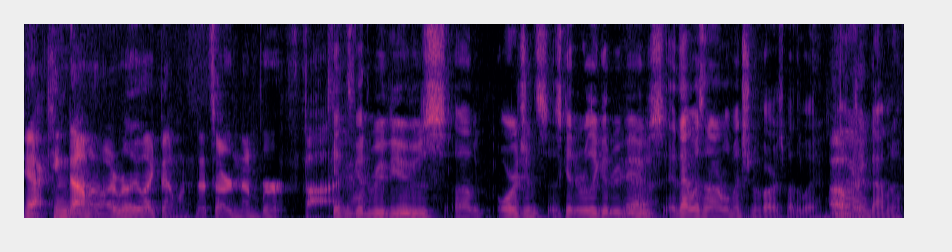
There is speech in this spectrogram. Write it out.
yeah, Kingdomino, I really like that one. That's our number five. Getting good reviews. Um, Origins is getting really good reviews, and that was an honorable mention of ours, by the way. Oh, Kingdomino.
